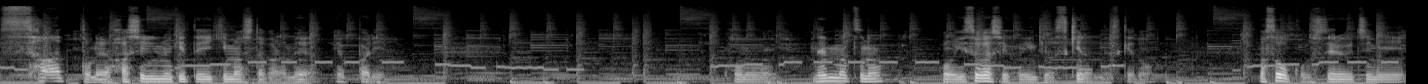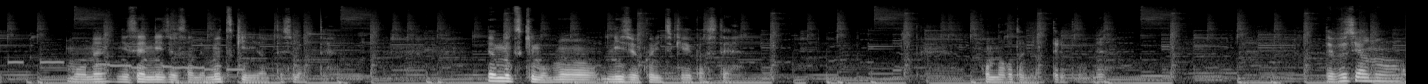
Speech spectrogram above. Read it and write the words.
さーっとね走り抜けていきましたからねやっぱり。この年末のこの忙しい雰囲気は好きなんですけどまあそうこうしてるうちにもうね2023年六月になってしまって。で六月ももう29日経過して。こんなことになってるというね。で無事あの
